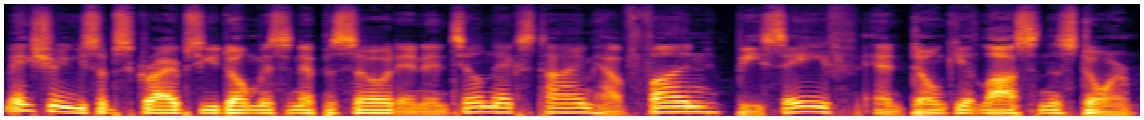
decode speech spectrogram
Make sure you subscribe so you don't miss an episode. And until next time, have fun, be safe, and don't get lost in the storm.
